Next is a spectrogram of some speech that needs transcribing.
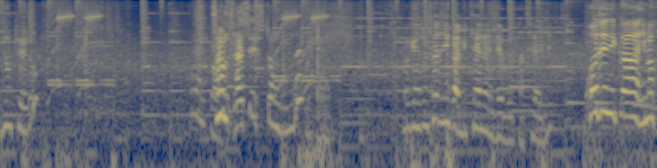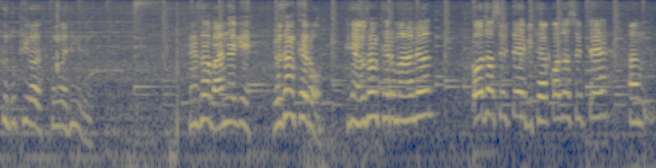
이 상태에도? 참 잘 수 있을 정도인데? 여기는 좀 처지니까 밑에는 이제 뭐 받쳐야지. 퍼지니까 이만큼 높이가 공간이 생기죠. 그래서 만약에 이 상태로 그냥 이 상태로만 하면 꺼졌을 때 밑에가 꺼졌을 때 한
